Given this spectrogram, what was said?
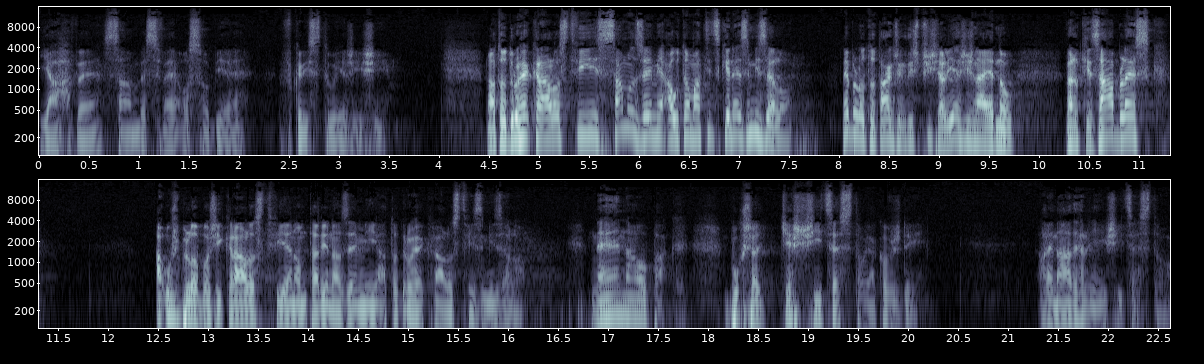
Jahve sám ve své osobě v Kristu Ježíši. No a to druhé království samozřejmě automaticky nezmizelo. Nebylo to tak, že když přišel Ježíš najednou velký záblesk a už bylo Boží království jenom tady na zemi a to druhé království zmizelo. Ne, naopak. Bůh šel těžší cestou, jako vždy, ale nádhernější cestou.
